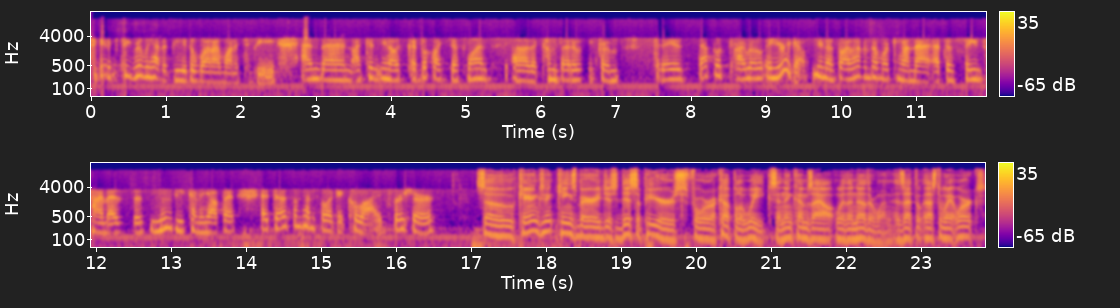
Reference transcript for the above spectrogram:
to get it, to really have it be the one I want it to be, and then I can, you know, a book like Just Once uh, that comes out a week from today is that book I wrote a year ago. You know, so I haven't been working on that at the same time as this movie coming out, but it does sometimes feel like it collides for sure. So Karen Kingsbury just disappears for a couple of weeks and then comes out with another one. Is that the, that's the way it works?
